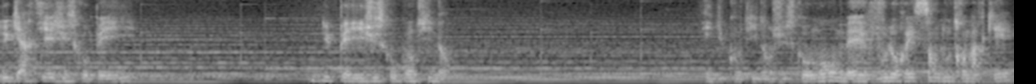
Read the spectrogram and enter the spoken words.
Du quartier jusqu'au pays, du pays jusqu'au continent? Et du continent jusqu'au monde, mais vous l'aurez sans doute remarqué,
